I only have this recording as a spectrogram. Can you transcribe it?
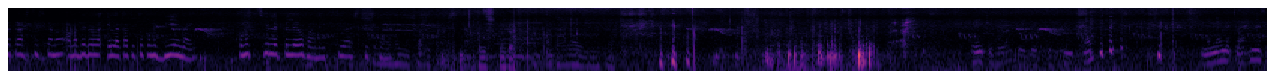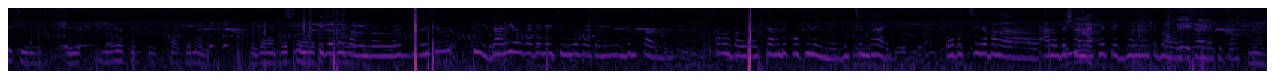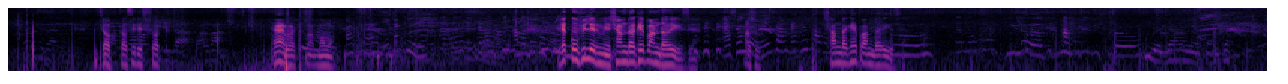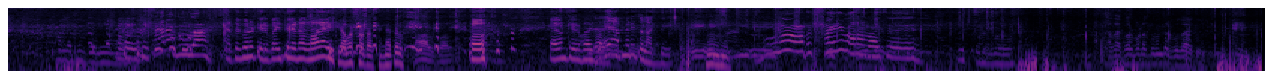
এলাকাতে আসছিস কেন? আমাদের এলা- এলাকাতে তো কোনো বিয়ে নাই। কোনো ছেলে পেলেও হয়নি তুই আসছিস কেন? পাগল পাগল লাগছে সত্যি। দাড়িও কাটা নাই, চুলও কাটা নাই, একদম পাগল। পাগল পাগল লাগছে। আমাদের কফিলের মেয়ে, বুঝছেন ভাই? ও হচ্ছে যে আরবে ঠান্ডা খেয়ে পেট ভরে না তো বাংলা ঠান্ডা খেতে। তাসিরের শট হ্যাঁ ভাই মামা। এটা কফিলের মেয়ে সান্ডা খেয়ে পান্ডা হয়ে গেছে। আসলে আসো। এই খেয়ে সান্ডা খেয়ে পান্ডা হয়ে গেছে। এতক্ষণ টের পাইছিলে না ভাই? কি আমার শট আছে? নেপেল। ও, এখন টের পাই এই আপনারই তো লাগবে। হুম। হুম আচ্ছা গল্পটা তুমি তো বুঝাই দিই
